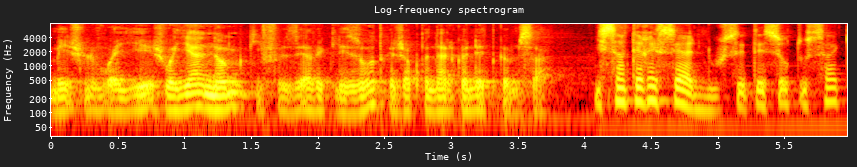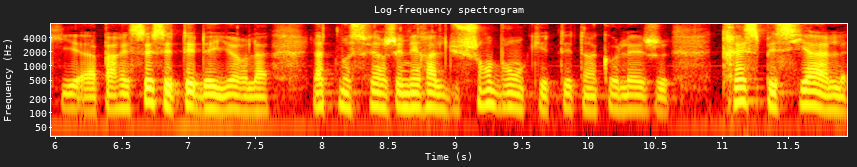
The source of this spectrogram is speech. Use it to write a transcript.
mais je le voyais, je voyais un homme qui faisait avec les autres et j'apprenais à le connaître comme ça il s'intéressait à nous. C'était surtout ça qui apparaissait. C'était d'ailleurs l'atmosphère générale du Chambon, qui était un collège très spécial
